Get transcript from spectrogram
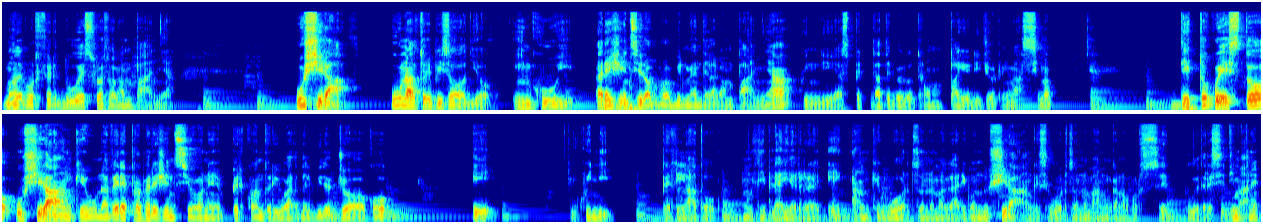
Modern Warfare 2 e sulla sua campagna. Uscirà un altro episodio in cui recensirò probabilmente la campagna, quindi aspettatevelo tra un paio di giorni massimo. Detto questo, uscirà anche una vera e propria recensione per quanto riguarda il videogioco e quindi per lato multiplayer e anche Warzone magari quando uscirà, anche se Warzone mancano forse due o tre settimane.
